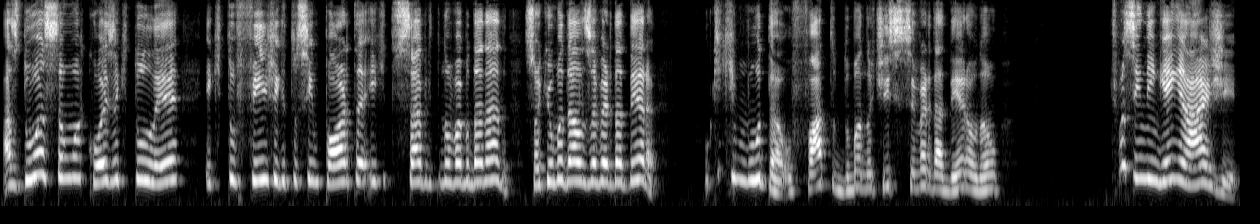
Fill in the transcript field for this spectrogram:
As duas são uma coisa que tu lê e que tu finge que tu se importa e que tu sabe que tu não vai mudar nada. Só que uma delas é verdadeira. O que que muda o fato de uma notícia ser verdadeira ou não? Tipo assim, ninguém age.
